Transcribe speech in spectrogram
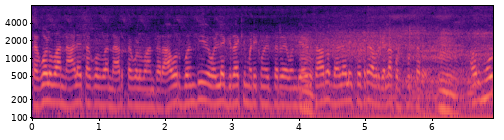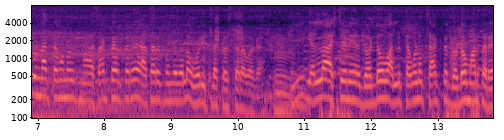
ತಗೊಳ್ವಾ ನಾಳೆ ತಗೊಳ್ವಾ ನಾಡ್ ತಗೊಳ್ವಾ ಅಂತಾರೆ. ಅವ್ರು ಬಂದು ಒಳ್ಳೆ ಗಿರಾಕಿ ಮಾಡಿಕೊಂಡಿರ್ತಾರೆ. ಒಂದ್ ಎರಡು ಸಾವಿರ ದಳ್ಳಾಳಿ ಕೊಟ್ರೆ ಅವ್ರಿಗೆಲ್ಲ ಕೊಟ್ಬಿಡ್ತಾರೆ. ಅವ್ರು ಮೂರು ನಾಲ್ಕು ತಗೊಂಡೋಗಿ ಸಾಕ್ತಾ ಇರ್ತಾರೆ ಆ ಥರಕ್ಕೆ ಬಂದವೆಲ್ಲ ಓರಿ ಇತ್ಲಾಗ ಕಳಿಸ್ತಾರೆ ಅವಾಗ. ಈಗೆಲ್ಲ ಅಷ್ಟೇನೆ ದೊಡ್ಡವು ಅಲ್ಲಿ ತಗೊಂಡೋಗಿ ಸಾಕ್ತಾರೆ ದೊಡ್ಡವು ಮಾಡ್ತಾರೆ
